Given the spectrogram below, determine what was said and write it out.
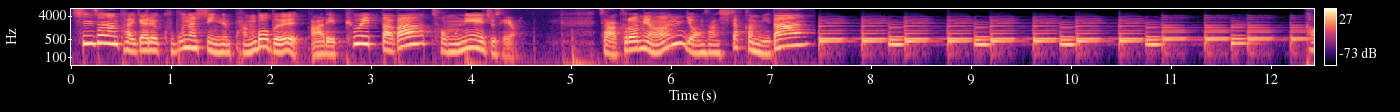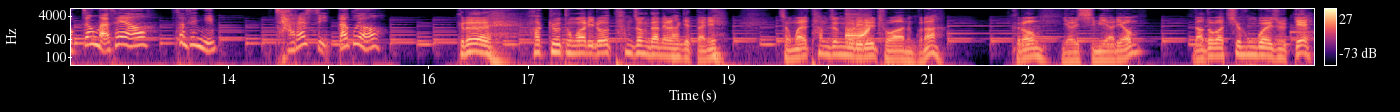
신선한 달걀을 구분할 수 있는 방법을 아래 표에다가 정리해 주세요. 자, 그러면 영상 시작합니다. 걱정 마세요, 선생님. 잘할 수 있다고요. 그래, 학교 동아리로 탐정단을 하겠다니 정말 탐정놀이를 좋아하는구나. 그럼 열심히 하렴. 나도 같이 홍보해 줄게.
